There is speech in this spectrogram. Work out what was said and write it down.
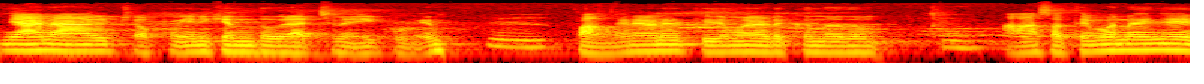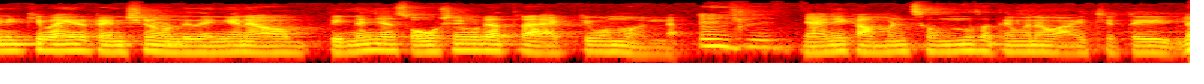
ഞാൻ ആലോചിച്ചു അപ്പം എനിക്ക് എന്തോ ഒരു അച്ഛനായിക്കൂടെ അപ്പം അങ്ങനെയാണ് തീരുമാനം എടുക്കുന്നതും. ആ സത്യം പറഞ്ഞു കഴിഞ്ഞാൽ എനിക്ക് ഭയങ്കര ടെൻഷനുണ്ട് ഇത് എങ്ങനെയാവും പിന്നെ ഞാൻ സോഷ്യൽ മീഡിയ അത്ര ആക്റ്റീവ് ഒന്നും അല്ല ഞാൻ ഈ കമന്റ്സ് ഒന്നും സത്യം പറഞ്ഞാൽ വായിച്ചിട്ടേ ഇല്ല.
